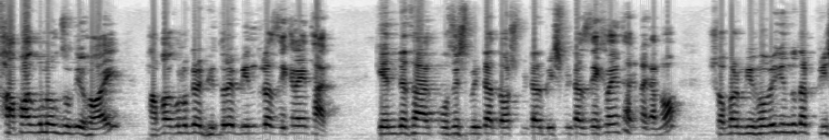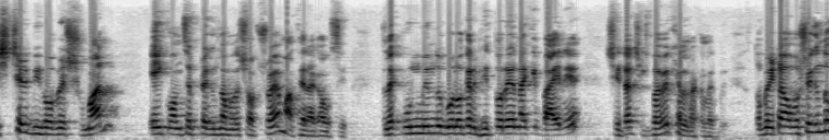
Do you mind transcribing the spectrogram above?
ফাঁপা গোলক যদি হয় ফাঁপা গোলকের ভিতরে বিন্দুটা যেখানেই থাক কেন্দ্রে থাক, পঁচিশ মিটার, দশ মিটার, বিশ মিটার, যেখানেই থাক না কেন, সবার বিভবে কিন্তু তার পৃষ্ঠের বিভবের সমান। এই কনসেপ্টটা কিন্তু আমাদের সবসময় মাথায় রাখা উচিত। তাহলে কোন বিন্দু গোলকের ভিতরে নাকি বাইরে, সেটা ঠিকভাবে খেয়াল রাখা লাগবে। তবে এটা অবশ্যই কিন্তু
